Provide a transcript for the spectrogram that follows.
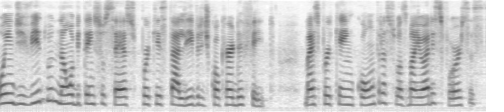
O indivíduo não obtém sucesso porque está livre de qualquer defeito, mas porque encontra suas maiores forças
